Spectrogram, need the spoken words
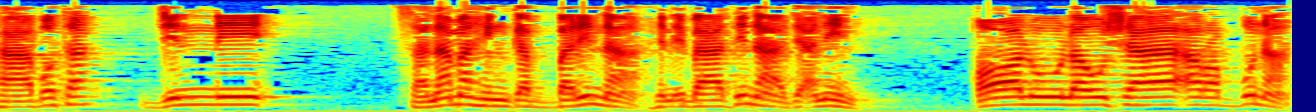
taabota jinnii sanama hin gabbarinaa hin ibaadinaa je'aniin. Qaaluu law shaa'a rabbunaa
